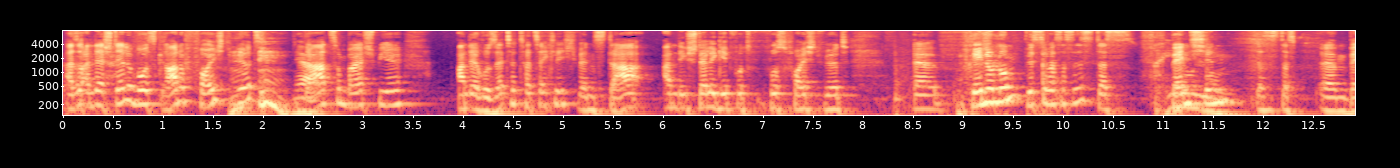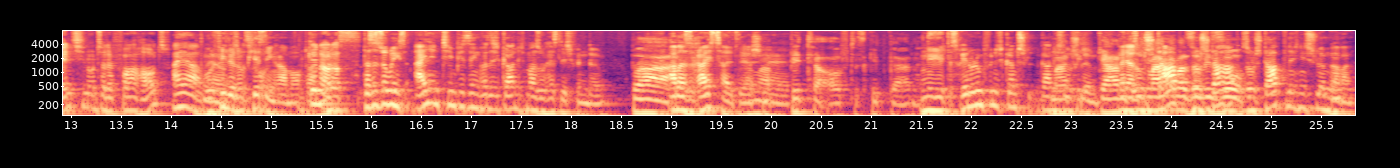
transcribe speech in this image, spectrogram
Also an der Stelle, wo es gerade feucht wird, Ja. da zum Beispiel an der Rosette tatsächlich, wenn es da an die Stelle geht, wo es feucht wird. Äh, Frenulum, wisst ihr, was das ist? Das Frenulum. Bändchen, das ist das ähm, Bändchen unter der Vorhaut. Ah ja, wo Ja. viele so ein Piercing haben auch da. Genau, ne? das- das ist übrigens ein Intim-Piercing, was ich gar nicht mal so hässlich finde. Boah. Aber es reißt halt sehr schnell. bitte auf, das geht gar nicht. Nee, das Frenulum finde ich ganz, gar nicht Mag so ich schlimm. gar Wenn er so ein nicht. Ich mag Stab, aber so Stab, so ein Stab finde ich nicht schlimm daran.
